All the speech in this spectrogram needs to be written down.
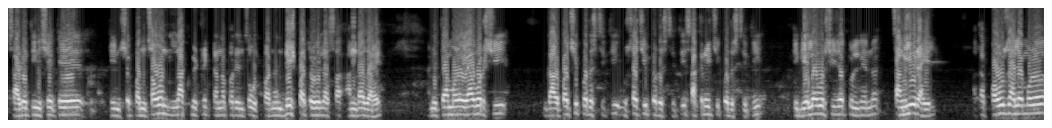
साडेतीनशे ते तीनशे पंचावन्न लाख मेट्रिक टनापर्यंतचं उत्पादन देश होईल असा अंदाज आहे. आणि त्यामुळे यावर्षी गाळपाची परिस्थिती ऊसाची परिस्थिती साखरेची परिस्थिती ही गेल्या वर्षीच्या तुलनेनं चांगली राहील. आता पाऊस झाल्यामुळं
